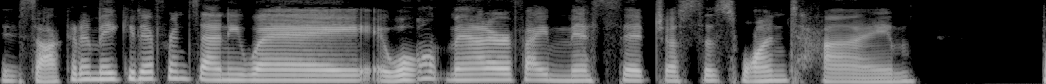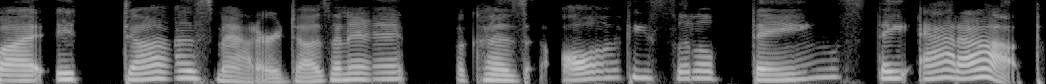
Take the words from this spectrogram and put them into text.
it's not going to make a difference anyway. It won't matter if I miss it just this one time. But it does matter, doesn't it? Because all of these little things, they add up.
